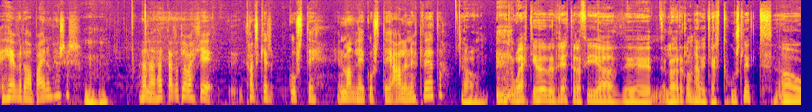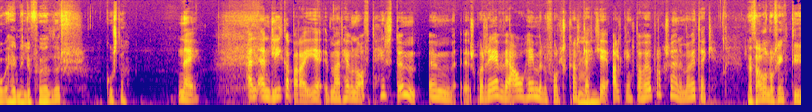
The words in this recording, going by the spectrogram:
hefur það á bænum hjá sér mm -hmm. þannig að þetta er allavega ekki kannski er gústi, einn mannlegi gústi alveg upp við þetta Já, og ekki höfum við fréttir af því að eh, lauraglann hafi gert húsleitt á heimili föður gústa Nei, en, en líka bara ég, maður hefur nú oft heyrst um, um sko refi á heimilu fólks, kannski mm -hmm. ekki algengt á höfbruksvæðinu, maður veit ekki En það var nú ringt í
